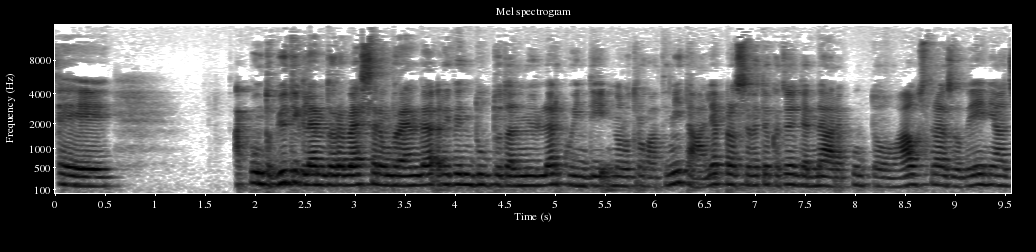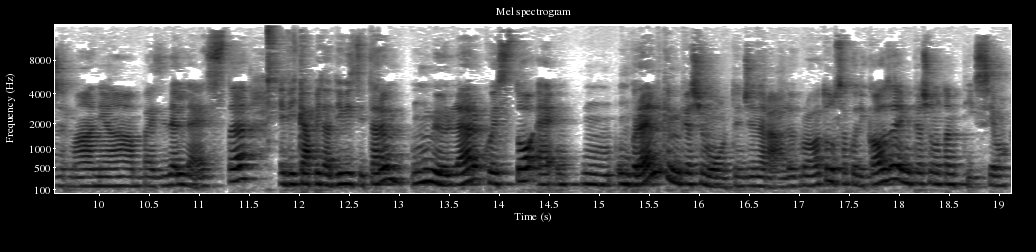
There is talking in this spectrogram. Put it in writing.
E appunto Beauty Glam dovrebbe essere un brand rivenduto dal Müller, quindi non lo trovate in Italia, però se avete occasione di andare appunto Austria, Slovenia, Germania, paesi dell'est e vi capita di visitare un, Müller, questo è un, un, un, brand che mi piace molto in generale, ho provato un sacco di cose e mi piacciono tantissimo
